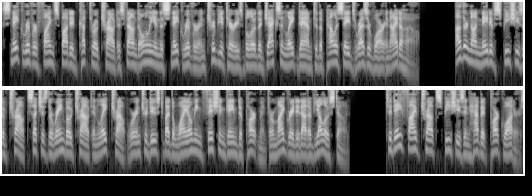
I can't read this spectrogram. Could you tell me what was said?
Snake River fine-spotted cutthroat trout is found only in the Snake River and tributaries below the Jackson Lake Dam to the Palisades Reservoir in Idaho. Other non-native species of trout such as the rainbow trout and lake trout were introduced by the Wyoming Fish and Game Department or migrated out of Yellowstone. Today five trout species inhabit park waters.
